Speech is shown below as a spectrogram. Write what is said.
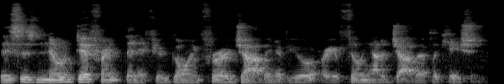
This is no different than if you're going for a job interview or you're filling out a job application.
